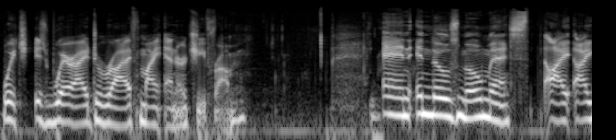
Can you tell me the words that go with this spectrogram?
which is where I derive my energy from. And in those moments, I, I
